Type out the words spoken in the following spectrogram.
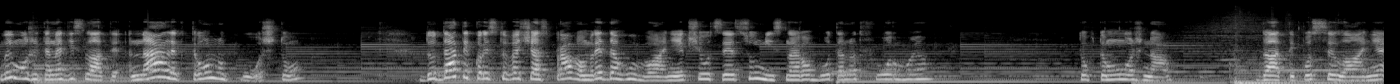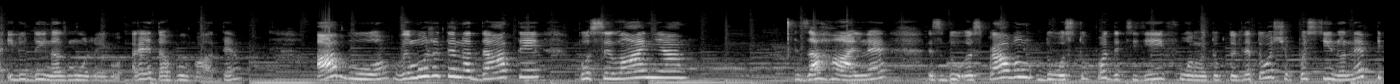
Ви можете надіслати на електронну пошту. Додати користувача з правом редагування, якщо це сумісна робота над формою. Тобто можна дати посилання, і людина зможе його редагувати. Або ви можете надати посилання загальне з правом доступу до цієї форми. Тобто, для того, щоб постійно не під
